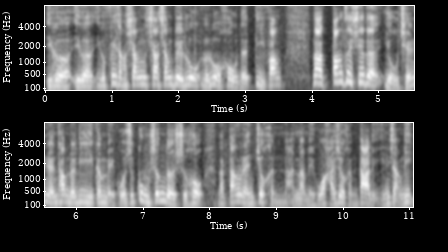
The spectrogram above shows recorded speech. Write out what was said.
一个一个一个非常相相相对落落后的地方，那当这些的有钱人他们的利益跟美国是共生的时候，那当然就很难了。美国还是有很大的影响力，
